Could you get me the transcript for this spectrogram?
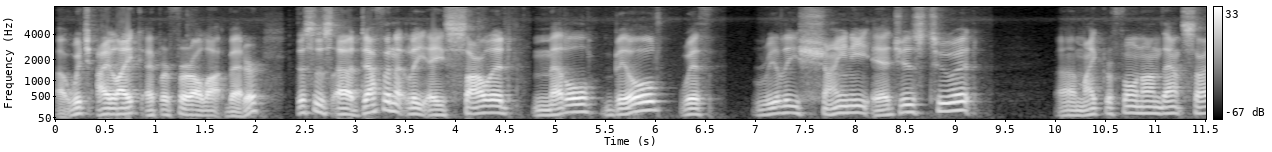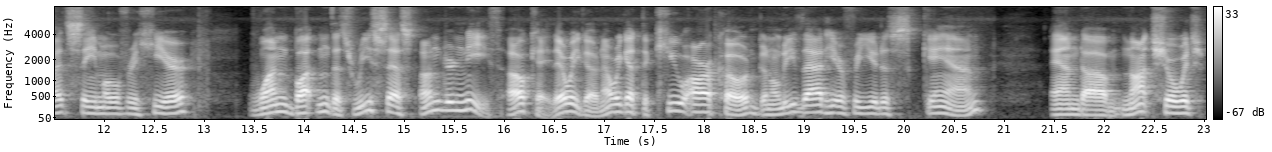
uh, which I like, I prefer a lot better. This is uh, definitely a solid metal build with really shiny edges to it. Uh, microphone on that side, same over here one button that's recessed underneath. Okay, there we go. Now we get the QR code. I'm going to leave that here for you to scan. And um, not sure which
